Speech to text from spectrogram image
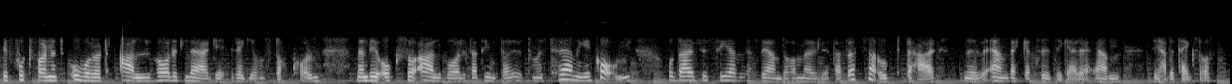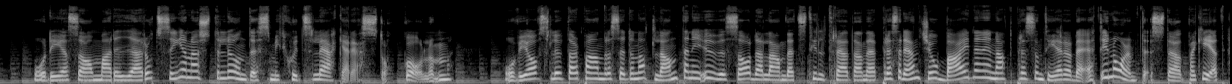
Det är fortfarande ett oerhört allvarligt läge i Region Stockholm men det är också allvarligt att inte ha utomhusträning igång och därför ser vi att vi ändå har möjlighet att öppna upp det här nu en vecka tidigare än vi hade tänkt oss. Och det sa Maria Rotsén Österlund, smittskyddsläkare Stockholm. Och vi avslutar på andra sidan Atlanten i USA där landets tillträdande president Joe Biden i natt presenterade ett enormt stödpaket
